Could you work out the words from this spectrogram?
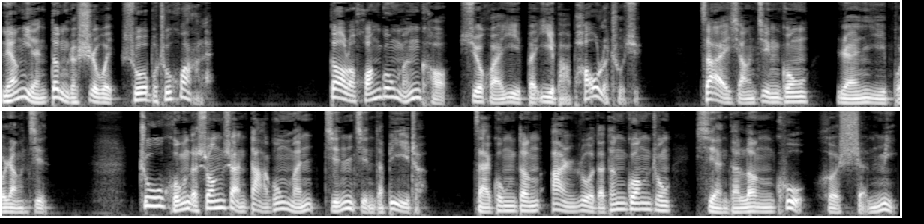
两眼瞪着侍卫，说不出话来。到了皇宫门口，薛怀义被一把抛了出去。再想进宫，人已不让进。朱红的双扇大宫门紧紧的闭着，在宫灯暗弱的灯光中，显得冷酷和神秘。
